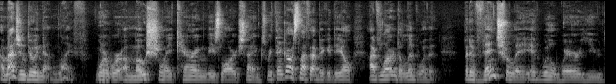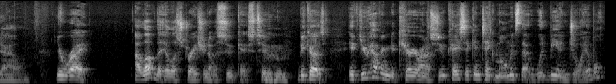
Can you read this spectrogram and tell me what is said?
imagine doing that in life where Yeah. we're emotionally carrying these large things. We think, oh, it's not that big a deal. I've learned to live with it. But eventually it will wear you down. You're right. I love the illustration of a suitcase too, Mm-hmm. because if you're having to carry around a suitcase, it can take moments that would be enjoyable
